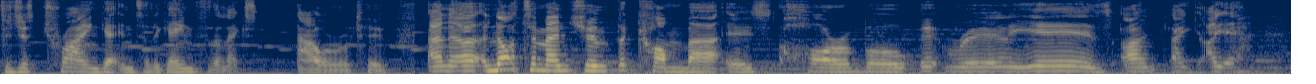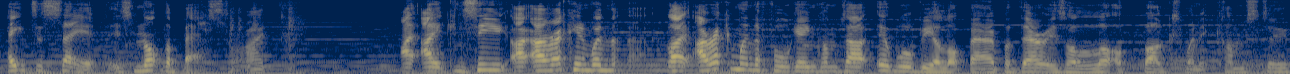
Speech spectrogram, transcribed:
to just try and get into the game for the next hour or two. And uh, not to mention, the combat is horrible. It really is. I, I, I hate to say it. It's not the best, alright? I, I can see, I, I reckon when, the, like, I reckon when the full game comes out, it will be a lot better, but there is a lot of bugs when it comes to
